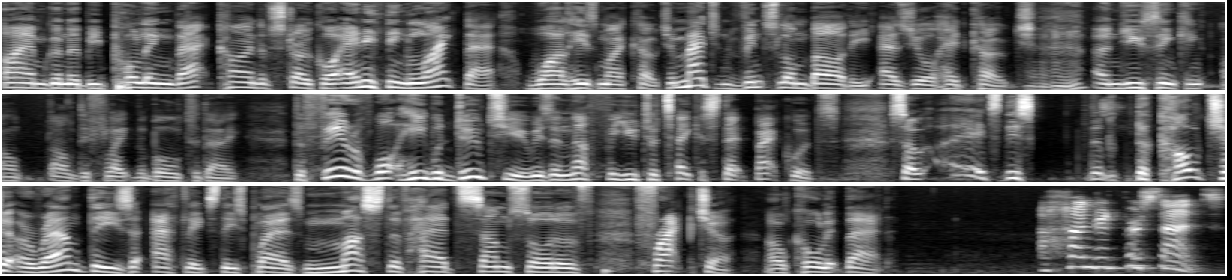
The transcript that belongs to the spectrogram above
I am going to be pulling that kind of stroke or anything like that while he's my coach. Imagine Vince Lombardi as your head coach mm-hmm. and you thinking, I'll, I'll deflate the ball today. The fear of what he would do to you is enough for you to take a step backwards. So uh, it's this the, the, culture around these athletes, these players, must have had some sort of fracture. I'll call it that. A hundred percent.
